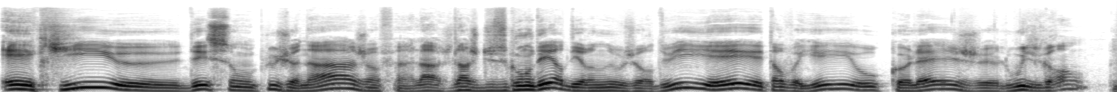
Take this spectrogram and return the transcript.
et qui, euh, dès son plus jeune âge, enfin l'âge du secondaire, dirons-nous aujourd'hui, est, envoyé au collège Louis le Grand. Mmh.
